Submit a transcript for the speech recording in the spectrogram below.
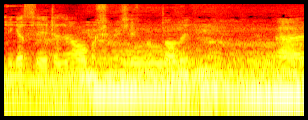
ঠিক আছে? এটা যেন অবশ্যই বিশ্বাস করতে হবে। আর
